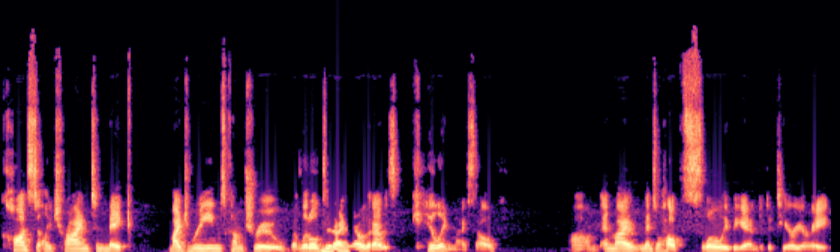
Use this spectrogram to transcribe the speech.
constantly trying to make my dreams come true. But little did I know that I was killing myself. Um, and my mental health slowly began to deteriorate.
